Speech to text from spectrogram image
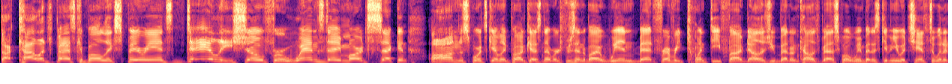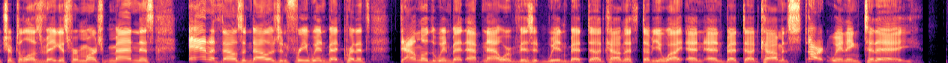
The college basketball experience daily show for Wednesday, March 2nd on the Sports Gambling Podcast Network presented by WynnBET. For every $25 you bet on college basketball, WynnBET is giving you a chance to win a trip to Las Vegas for March Madness and $1,000 in free WynnBET credits. Download the WynnBET app now or visit wynnbet.com. That's W Y N N bet.com and start winning today.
